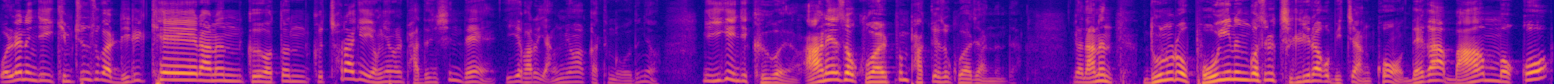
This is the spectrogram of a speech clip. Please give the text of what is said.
원래는 이제 이 김춘수가 릴케라는 그 어떤 그 철학의 영향을 받은 시인데 이게 바로 양명학 같은 거거든요. 이게 이제 그거예요. 안에서 구할 뿐 밖에서 구하지 않는다. 그러니까 나는 눈으로 보이는 것을 진리라고 믿지 않고 내가 마음 먹고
